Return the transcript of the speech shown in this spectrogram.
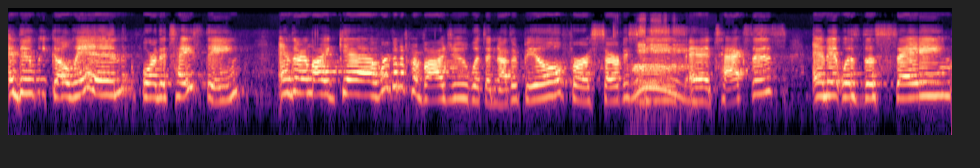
and then we go in for the tasting, and they're like, yeah, we're going to provide you with another bill for service fees and taxes. And it was the same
